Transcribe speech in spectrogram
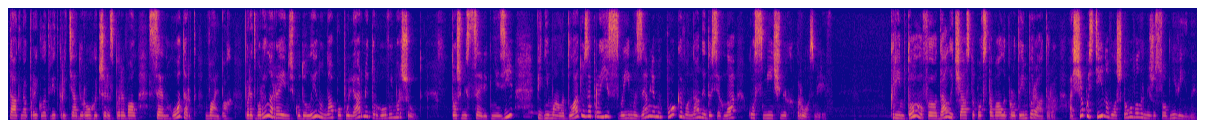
Так, наприклад, відкриття дороги через перевал Сен-Готард в Альпах перетворила Рейнську долину на популярний торговий маршрут. Тож місцеві князі піднімали плату за проїзд своїми землями, поки вона не досягла космічних розмірів. Крім того, феодали часто повставали проти імператора, а ще постійно влаштовували міжособні війни.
